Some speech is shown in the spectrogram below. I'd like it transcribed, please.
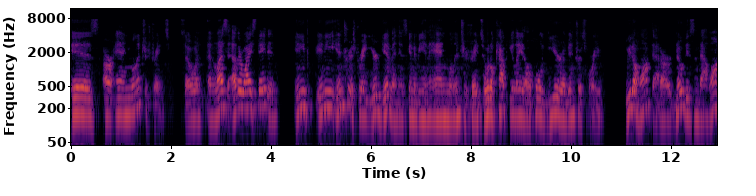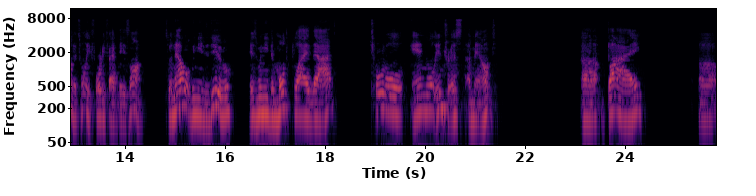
is our annual interest rates. So unless otherwise stated, any any interest rate you're given is going to be an annual interest rate. So it'll calculate a whole year of interest for you. We don't want that. Our note isn't that long. It's only 45 days long. So now what we need to do is we need to multiply that total annual interest amount uh, by uh,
